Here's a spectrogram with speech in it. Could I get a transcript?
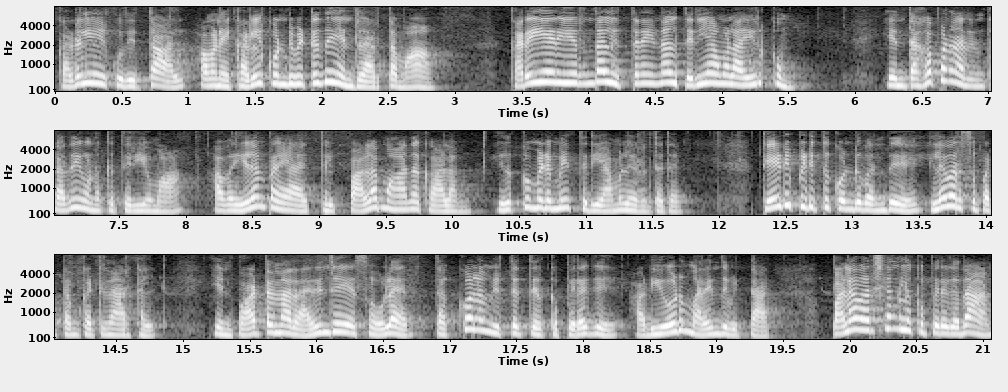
கடலில் குதித்தால் அவனை கடல் கொண்டு விட்டது என்று அர்த்தமா? கரையேறியிருந்தால் இத்தனை நாள் தெரியாமலா இருக்கும் என் தகப்பனாரின் கதை உனக்கு தெரியுமா? அவர் இளம் பிரயாயத்தில் பல மாத காலம் இருக்குமிடமே தெரியாமல் இருந்தது. தேடி பிடித்து கொண்டு வந்து இளவரசு பட்டம் கட்டினார்கள். என் பாட்டனார் அரிஞ்சய சோழர் தக்கோலம் யுத்தத்திற்கு பிறகு அடியோடு மறைந்து விட்டார். பல வருஷங்களுக்கு பிறகுதான்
